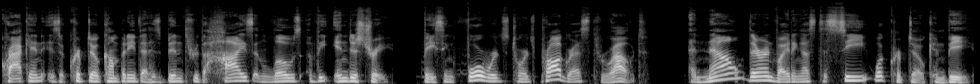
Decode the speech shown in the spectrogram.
Kraken is a crypto company that has been through the highs and lows of the industry, facing forwards towards progress throughout. And now they're inviting us to see what crypto can be.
